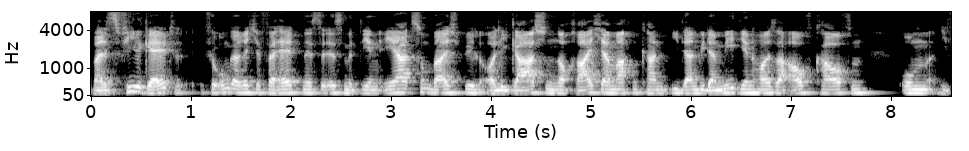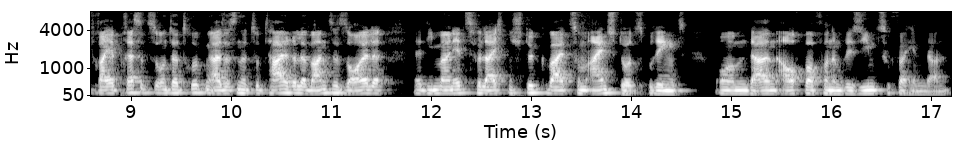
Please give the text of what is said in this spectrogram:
weil es viel Geld für ungarische Verhältnisse ist, mit denen er zum Beispiel Oligarchen noch reicher machen kann, die dann wieder Medienhäuser aufkaufen um die freie Presse zu unterdrücken. Also es ist eine total relevante Säule, äh, die man jetzt vielleicht ein Stück weit zum Einsturz bringt, um da einen Aufbau von einem Regime zu verhindern.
